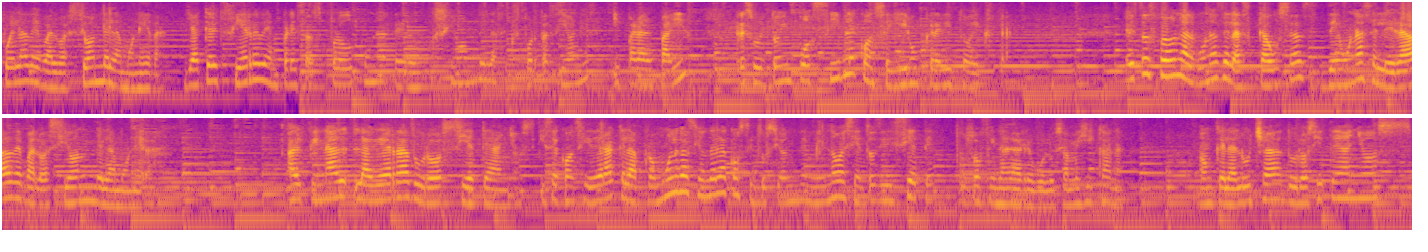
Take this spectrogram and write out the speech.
fue la devaluación de la moneda, ya que el cierre de empresas produjo una reducción de las exportaciones y para el país resultó imposible conseguir un crédito extra. Estas fueron algunas de las causas de una acelerada devaluación de la moneda. Al final, la guerra duró siete años y se considera que la promulgación de la Constitución de 1917 puso fin a la Revolución Mexicana aunque la lucha duró siete años,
